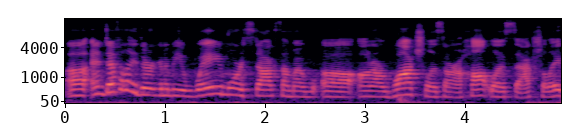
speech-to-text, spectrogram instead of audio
Uh, and definitely there are going to be way more stocks on my uh, on our watch list, on our hot list actually,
